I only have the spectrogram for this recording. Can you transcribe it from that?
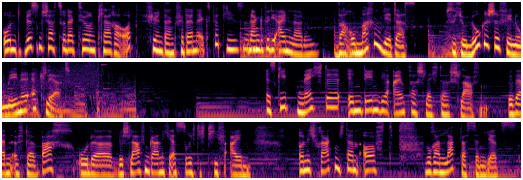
und Wissenschaftsredakteurin Clara Ott. Vielen Dank für deine Expertise. Danke für die Einladung. Warum machen wir das? Psychologische Phänomene erklärt. Es gibt Nächte, in denen wir einfach schlechter schlafen. Wir werden öfter wach oder wir schlafen gar nicht erst so richtig tief ein. Und ich frage mich dann oft, pff, woran lag das denn jetzt?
